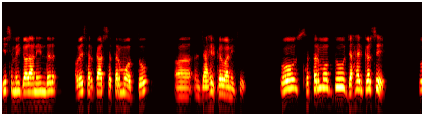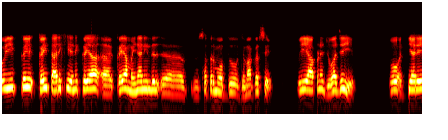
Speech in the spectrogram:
એ સમયગાળાની અંદર હવે સરકાર સત્તરમો હપ્તો જાહેર કરવાની છે. તો સત્તરમો હપ્તો જાહેર કરશે તો એ કઈ કઈ તારીખે અને કયા કયા મહિનાની અંદર સત્તરમો હપ્તો જમા કરશે, તો એ આપણે જોવા જઈએ. તો અત્યારે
